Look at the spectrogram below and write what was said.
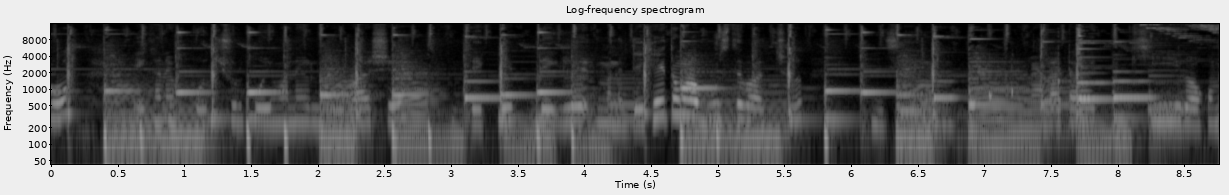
হোক, এখানে প্রচুর পরিমাণে লোক আসে দেখতে দেখলে মানে দেখেই তোমরা বুঝতে পারছ যে মেলাটা কী রকম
